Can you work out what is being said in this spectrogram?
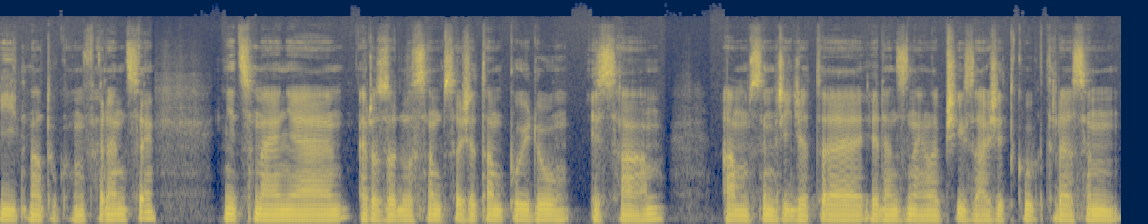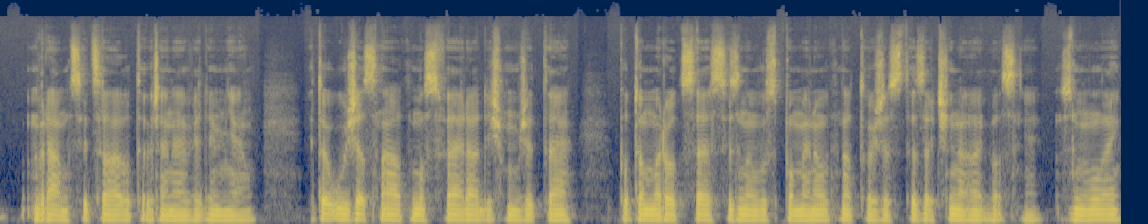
jít na tu konferenci. Nicméně rozhodl jsem se, že tam půjdu i sám a musím říct, že to je jeden z nejlepších zážitků, které jsem v rámci celé otevřené vědy měl. Je to úžasná atmosféra, když můžete po tom roce si znovu vzpomenout na to, že jste začínali vlastně z nuly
